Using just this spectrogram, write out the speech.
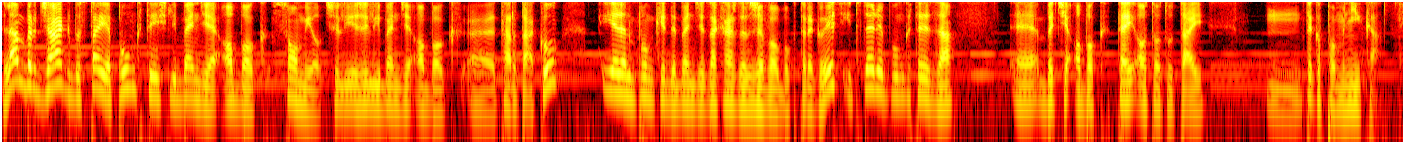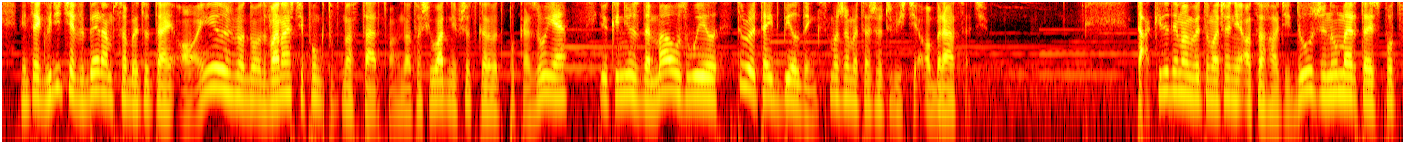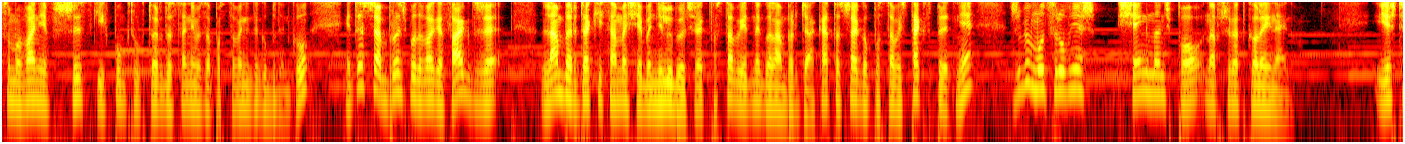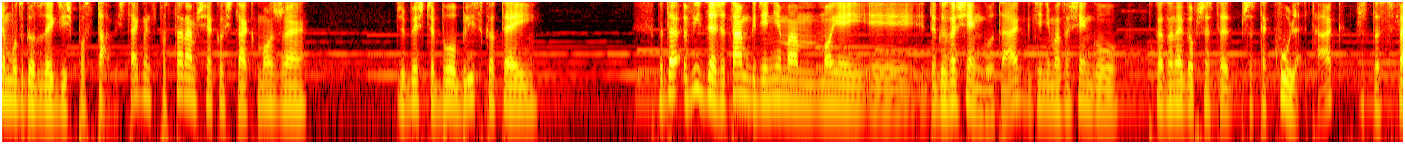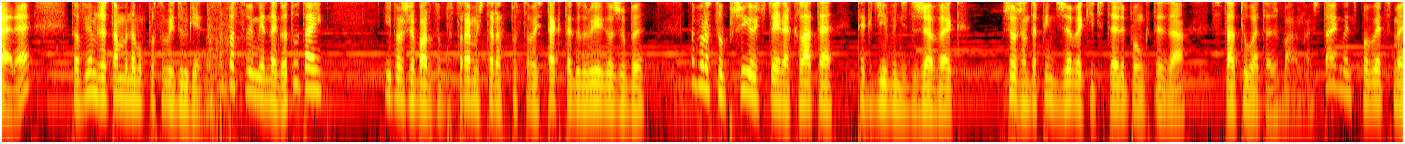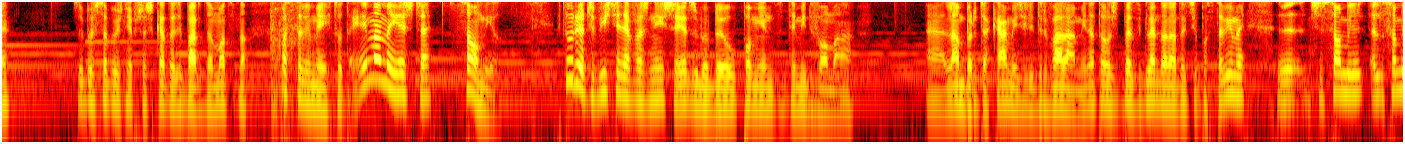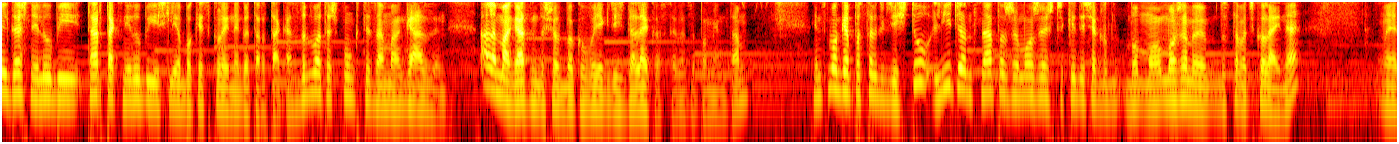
Lumberjack dostaje punkty, jeśli będzie obok sawmill, czyli jeżeli będzie obok e, tartaku. Jeden punkt, kiedy będzie za każde drzewo, obok którego jest i cztery punkty za e, bycie obok tej oto tutaj tego pomnika. Więc jak widzicie, wybieram sobie tutaj, o, i już mam 12 punktów na start, no to się ładnie wszystko nawet pokazuje. You can use the mouse wheel to rotate buildings. Możemy też oczywiście obracać. Tak, i tutaj mamy wytłumaczenie o co chodzi. Duży numer to jest podsumowanie wszystkich punktów, które dostaniemy za postawienie tego budynku. I też trzeba brać pod uwagę fakt, że lumberjacki same siebie nie lubią, czyli jak postawię jednego lumberjacka, to trzeba go postawić tak sprytnie, żeby móc również sięgnąć po na przykład kolejnego jeszcze móc go tutaj gdzieś postawić, tak? Więc postaram się jakoś tak może, żeby jeszcze było blisko tej... Bo widzę, że tam, gdzie nie mam mojej, yy, tego zasięgu, tak? Gdzie nie ma zasięgu pokazanego przez te, przez te kule, tak? Przez tę sferę, to wiem, że tam będę mógł postawić drugiego. Więc postawię jednego tutaj i proszę bardzo, postaramy się teraz postawić tak tego drugiego, żeby no po prostu przyjąć tutaj na klatę te 9 drzewek, przepraszam, te 5 drzewek i 4 punkty za statuę też walnąć, tak? Więc powiedzmy żeby sobie już nie przeszkadzać bardzo mocno, postawimy ich tutaj. I mamy jeszcze Sawmill, który oczywiście najważniejsze jest, żeby był pomiędzy tymi dwoma e, lumberjackami, czyli drwalami. No to już bez względu na to, gdzie postawimy. Czy Sawmill, Sawmill też nie lubi, Tartak nie lubi, jeśli obok jest kolejnego Tartaka. Zdobywa też punkty za magazyn, ale magazyn to się odblokowuje gdzieś daleko, z tego co pamiętam. Więc mogę postawić gdzieś tu, licząc na to, że może jeszcze kiedyś, bo możemy dostawać kolejne,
